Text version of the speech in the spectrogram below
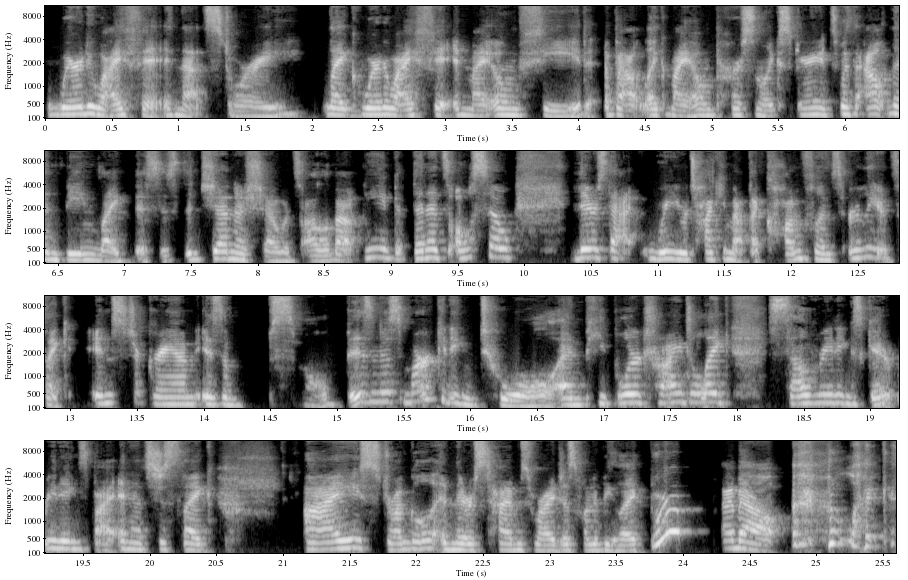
where do i fit in that story like mm-hmm. where do i fit in my own feed about like my own personal experience without them being like this is the jenna show it's all about me but then it's also there's that where you were talking about the confluence earlier it's like instagram is a small business marketing tool and people are trying to like sell readings get readings by and it's just like i struggle and there's times where i just want to be like Whoop! I'm out. like,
